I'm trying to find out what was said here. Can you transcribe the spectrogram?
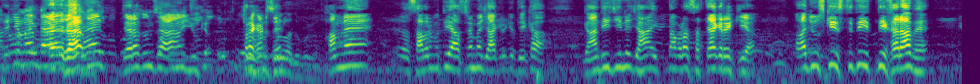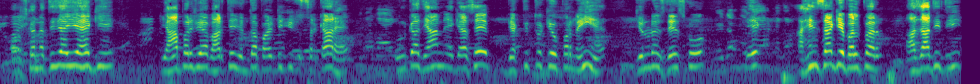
देखिए मैम मैं रा- मैं देहरादून से आया हूँ यूके उत्तराखंड से हमने अ, साबरमती आश्रम में जाकर के देखा गांधी जी ने जहाँ इतना बड़ा सत्याग्रह किया आज उसकी स्थिति इतनी खराब है और उसका नतीजा ये है कि यहाँ पर जो है भारतीय जनता पार्टी की जो सरकार है उनका ध्यान एक ऐसे व्यक्तित्व के ऊपर नहीं है जिन्होंने इस देश को एक अहिंसा के बल पर आज़ादी दी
